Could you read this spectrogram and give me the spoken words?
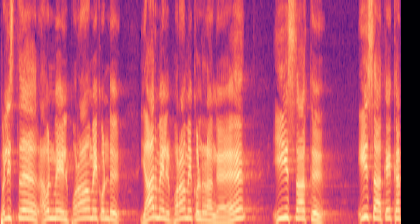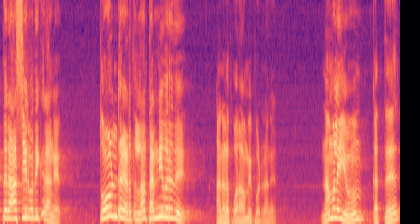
பெலிஸ்தர் அவன் மேல் பொறாமை கொண்டு. யார் மேல் பொறாமை கொள்கிறாங்க ஈசாக்கு. ஈசாக்கை கத்தர் ஆசீர்வதிக்கிறாங்க. தோன்ற இடத்துலலாம் தண்ணி வருது. அதனால் பொறாமைப்படுறாங்க. நம்மளையும் கத்தர்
